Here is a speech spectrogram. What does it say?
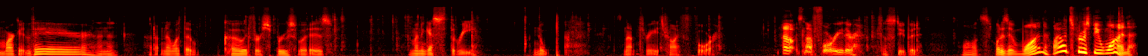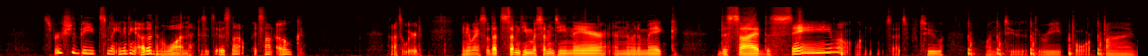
mark it there, and then I don't know what the code for spruce wood is. I'm gonna guess three. Nope. It's not three, it's probably four. No, it's not four either. I feel stupid. Well, it's what is it? One? Why would spruce be one? Spruce should be something anything other than one because it's it's not it's not oak. That's weird. Anyway, so that's 17 by 17 there, and I'm gonna make this side the same. Oh, one, so that's two. One, two, three, four, five.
